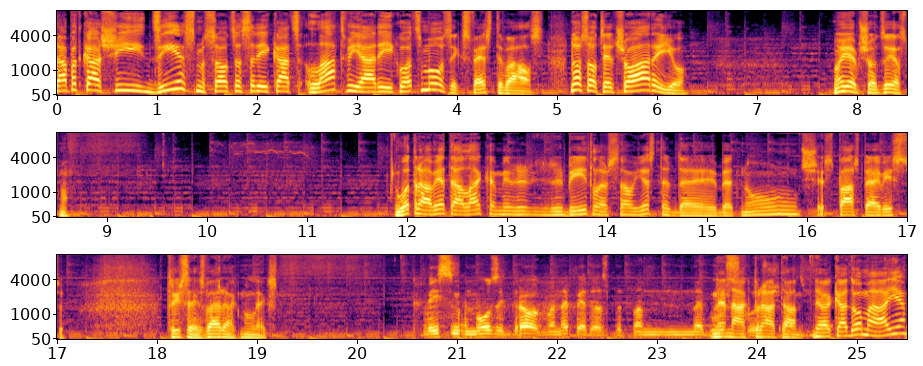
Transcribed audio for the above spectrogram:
Tāpat kā šī dziesma, saucas arī kāds Latvijā rīkots mūzikas festivāls. Nosauciet šo āriju, nu, jeb šo dziesmu. Otrā vietā laikam ir Beatles ar savu iestādēju, bet nu, šis pārspēja visu. Trīsreiz vairāk, man liekas. Visi man mūziķi draugi man nepiedos, bet man nebūs. Nenāk prātā. šāds. Kā domāja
